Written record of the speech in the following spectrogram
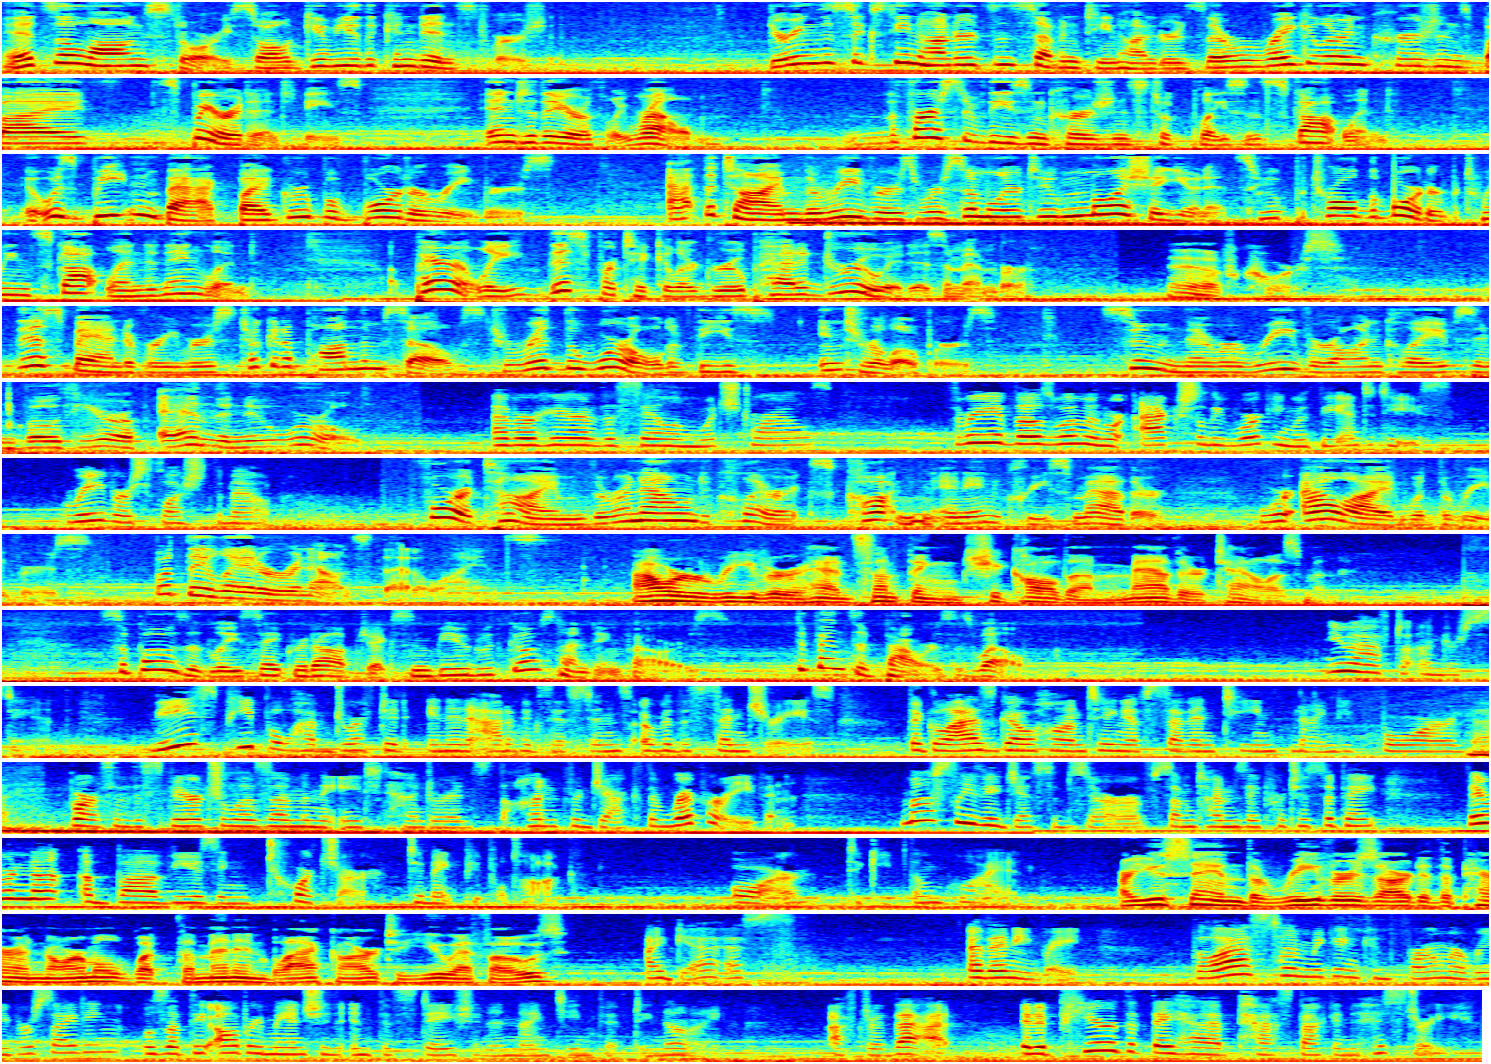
It's a long story, so I'll give you the condensed version. During the 1600s and 1700s, there were regular incursions by spirit entities into the earthly realm. The first of these incursions took place in Scotland. It was beaten back by a group of border reavers. At the time, the reavers were similar to militia units who patrolled the border between Scotland and England. Apparently, this particular group had a druid as a member. Yeah, of course. This band of reavers took it upon themselves to rid the world of these interlopers. Soon there were reaver enclaves in both Europe and the New World. Ever hear of the Salem witch trials? Three of those women were actually working with the entities. Reavers flushed them out. For a time, the renowned clerics Cotton and Increase Mather were allied with the Reavers, but they later renounced that alliance. Our Reaver had something she called a Mather talisman. Supposedly sacred objects imbued with ghost hunting powers, defensive powers as well. You have to understand. These people have drifted in and out of existence over the centuries. The Glasgow haunting of 1794, the birth of the spiritualism in the 1800s, the hunt for Jack the Ripper, even. Mostly they just observe, sometimes they participate. They were not above using torture to make people talk, or to keep them quiet. Are you saying the Reavers are to the paranormal what the men in black are to UFOs? I guess. At any rate, the last time we can confirm a Reaver sighting was at the Aubrey Mansion infestation in 1959. After that, it appeared that they had passed back into history.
